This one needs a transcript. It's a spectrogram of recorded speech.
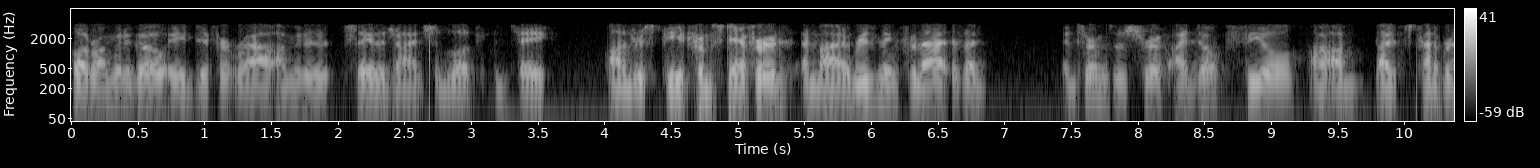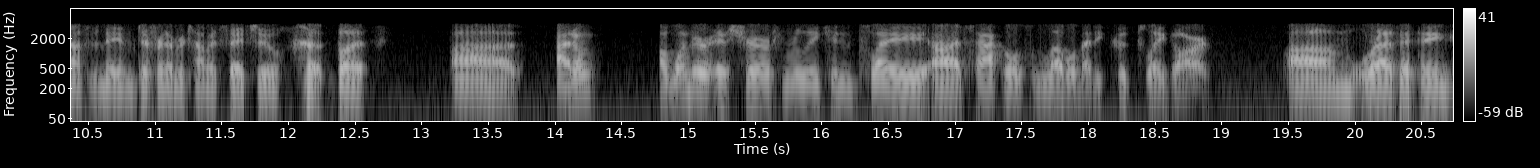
However, I'm going to go a different route. I'm going to say the Giants should look and take Andrus Peat from Stanford, and my reasoning for that is that in terms of Scherff, I don't feel I'm I just kind of pronounce his name different every time I say it too, but uh, I don't. I wonder if Scherff really can play uh, tackle to the level that he could play guard. Um, whereas I think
